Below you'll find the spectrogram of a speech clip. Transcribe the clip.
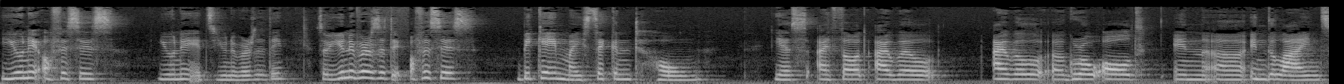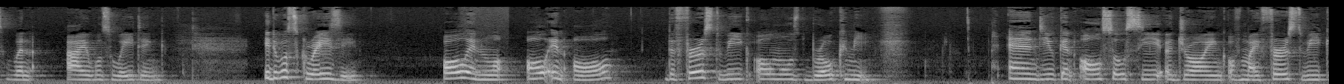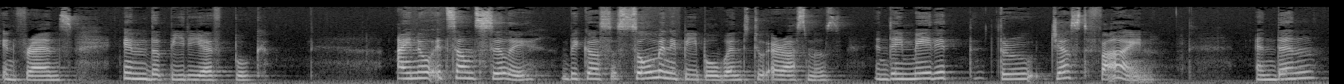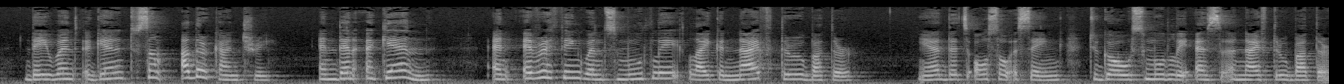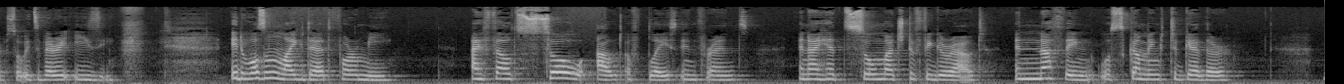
Uni offices uni it's university so university offices became my second home. Yes, I thought I will I will uh, grow old in uh, in the lines when I was waiting. It was crazy. All in all in all, the first week almost broke me. And you can also see a drawing of my first week in France in the PDF book. I know it sounds silly because so many people went to Erasmus and they made it through just fine. And then they went again to some other country, and then again, and everything went smoothly like a knife through butter. Yeah, that's also a saying to go smoothly as a knife through butter, so it's very easy. It wasn't like that for me. I felt so out of place in France, and I had so much to figure out and nothing was coming together.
